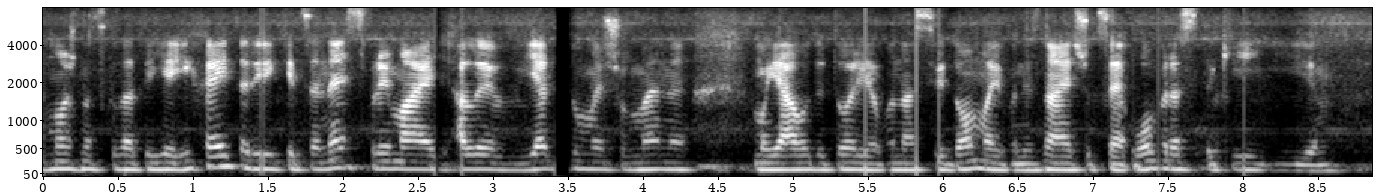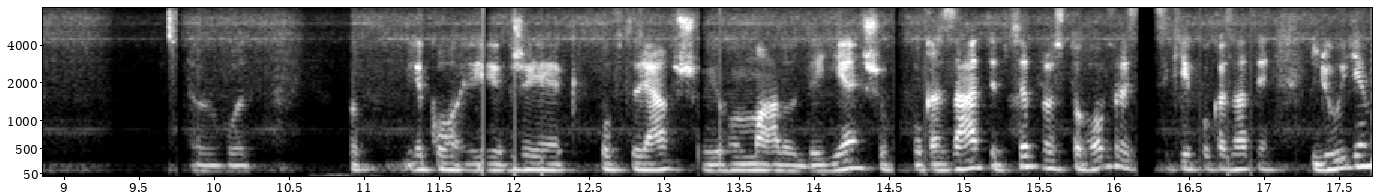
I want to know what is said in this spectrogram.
можна сказати, є і хейтери, які це не сприймають. Але я думаю, що в мене моя аудиторія вона свідома, і вони знають, що це образ такий, і е, от, якого і вже я як повторяв, що його мало де є, щоб показати. Це просто образ, який показати людям,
